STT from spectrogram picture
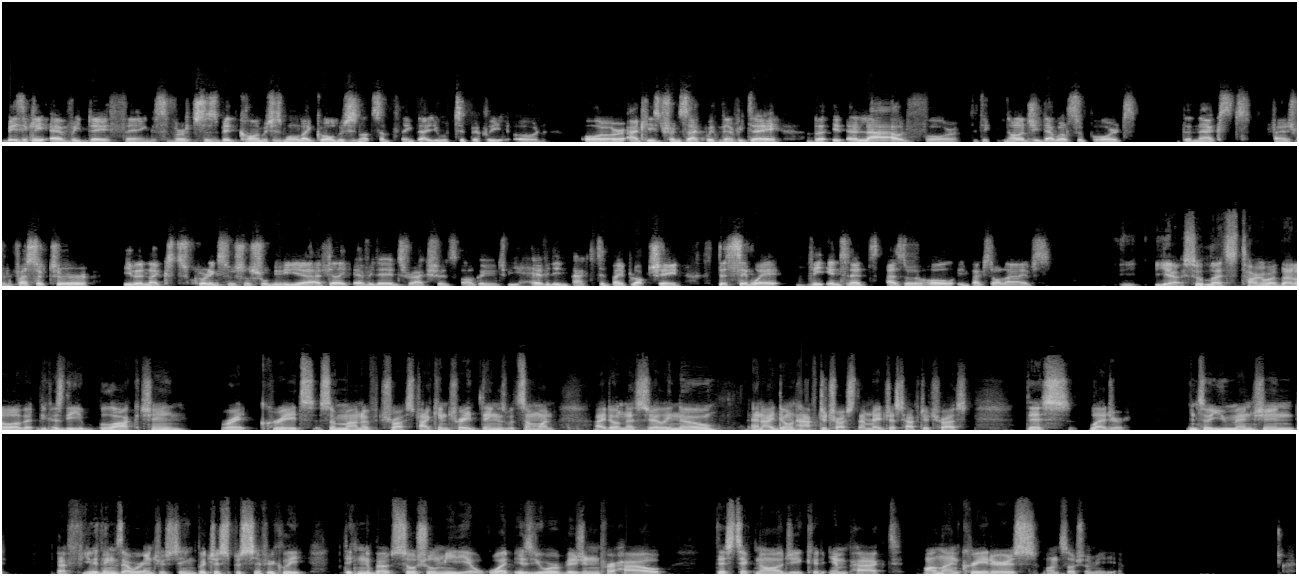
basically everyday things versus Bitcoin, which is more like gold, which is not something that you would typically own or at least transact with every day. But it allowed for the technology that will support the next financial infrastructure, even like scrolling through social media. I feel like everyday interactions are going to be heavily impacted by blockchain, the same way the internet as a whole impacts our lives. Yeah, so let's talk about that a little bit because the blockchain, right, creates some amount of trust. I can trade things with someone I don't necessarily know, and I don't have to trust them. I just have to trust this ledger. And so you mentioned a few things that were interesting, but just specifically thinking about social media, what is your vision for how this technology could impact online creators on social media?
